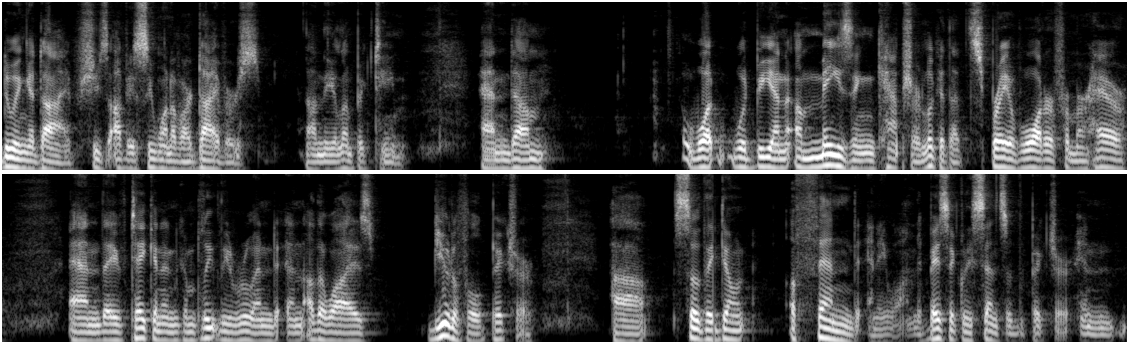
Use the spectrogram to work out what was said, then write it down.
doing a dive. She's obviously one of our divers on the Olympic team. And um, what would be an amazing capture look at that spray of water from her hair. And they've taken and completely ruined an otherwise beautiful picture uh, so they don't offend anyone. They basically censored the picture in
